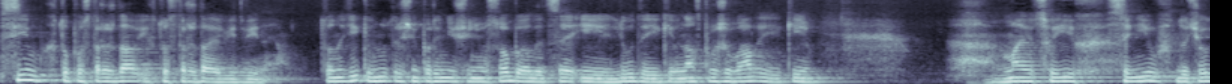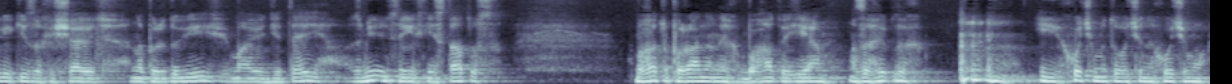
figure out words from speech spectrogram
всім, хто постраждав і хто страждає від війни. То не тільки внутрішньо переміщені особи, але це і люди, які в нас проживали, які мають своїх синів, дочок, які захищають на передовій, мають дітей, змінюється їхній статус. Багато поранених, багато є загиблих. І хочемо того чи не хочемо,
